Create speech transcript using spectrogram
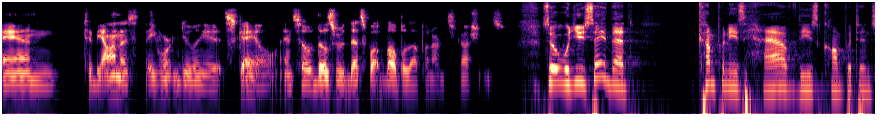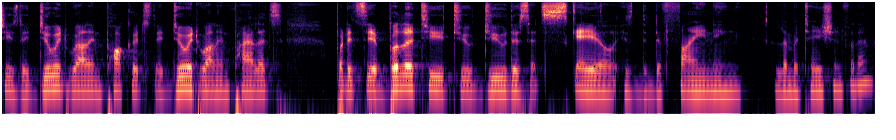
and to be honest, they weren't doing it at scale, and so those were that's what bubbled up in our discussions. So would you say that companies have these competencies? They do it well in pockets, they do it well in pilots, but it's the ability to do this at scale is the defining limitation for them.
